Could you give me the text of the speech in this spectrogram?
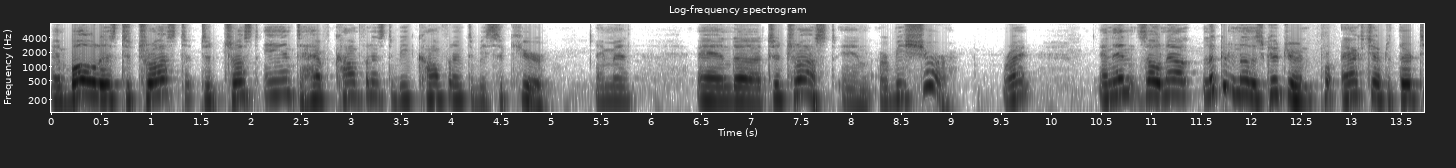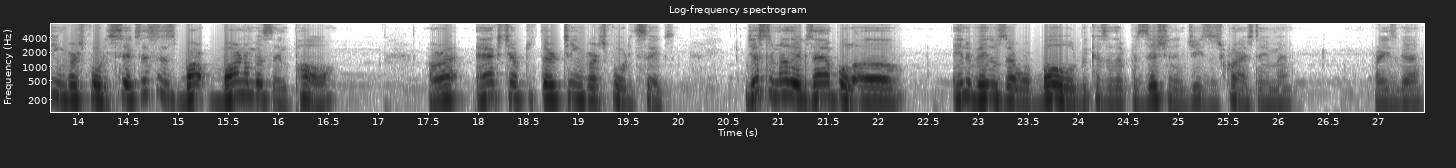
And bold is to trust, to trust in, to have confidence, to be confident, to be secure. Amen. And uh, to trust in or be sure, right? And then, so now look at another scripture in Acts chapter 13, verse 46. This is Bar- Barnabas and Paul. All right, Acts chapter 13, verse 46. Just another example of individuals that were bold because of their position in Jesus Christ. Amen. Praise God.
